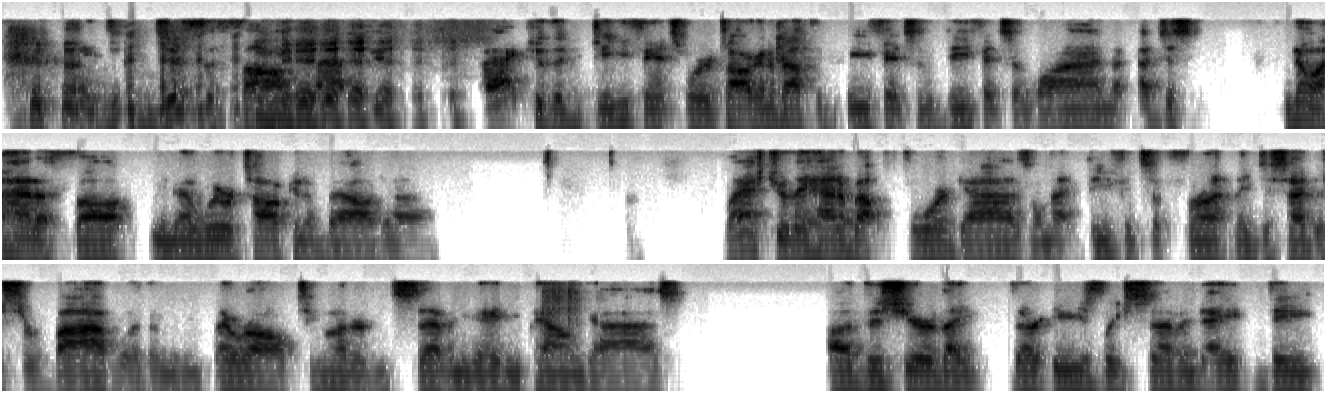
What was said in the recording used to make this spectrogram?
Just a thought back to, back to, the defense. We are talking about the defense and the defensive line. I just, you know, I had a thought. You know, we were talking about uh, last year. They had about four guys on that defensive front. They just had to survive with them. And they were all 270, 80 pound guys. Uh, this year, they they're easily seven to eight deep.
